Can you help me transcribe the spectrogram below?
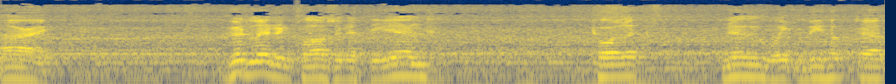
All right. Good linen closet at the end. Toilet, new, waiting to be hooked up.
